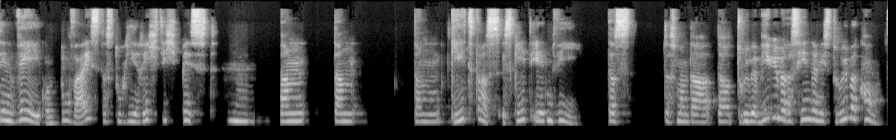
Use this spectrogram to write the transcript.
den Weg und du weißt, dass du hier richtig bist, mhm. dann dann, dann geht das. Es geht irgendwie. Das, dass man da, da drüber, wie über das Hindernis drüber kommt.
